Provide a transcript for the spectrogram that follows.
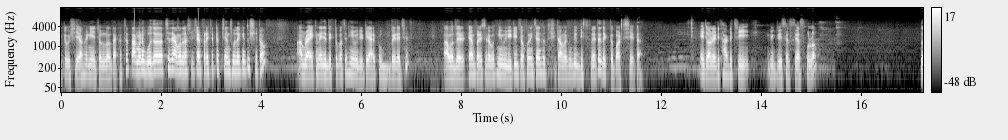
একটা বেশি ইয়ে হয়নি, এই জন্য দেখাচ্ছে। তার মানে বোঝা যাচ্ছে যে আমাদের আসলে টেম্পারেচারটা চেঞ্জ হলে কিন্তু সেটাও আমরা এখানে যে দেখতে পাচ্ছেন হিউমিডিটি আর একটু বেড়েছে। আমাদের টেম্পারেচার এবং হিউমিডিটি যখনই চেঞ্জ হচ্ছে, সেটা আমরা কিন্তু ডিসপ্লেতে দেখতে পাচ্ছি এটা। এই যে already thirty three degree Celsius হলো। তো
